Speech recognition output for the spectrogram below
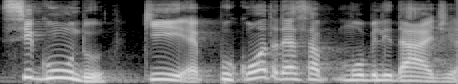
Segundo, que é, por conta dessa mobilidade,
